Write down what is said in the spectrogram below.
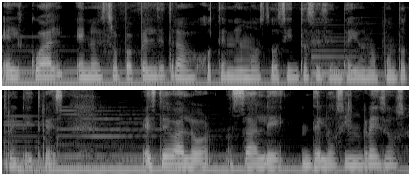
el cual en nuestro papel de trabajo tenemos 261.33. Este valor sale de los ingresos.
